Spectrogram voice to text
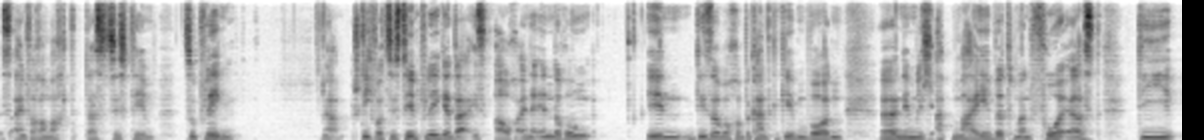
es einfacher macht, das System zu pflegen. Ja, Stichwort Systempflege, da ist auch eine Änderung in dieser Woche bekannt gegeben worden, äh, nämlich ab Mai wird man vorerst die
